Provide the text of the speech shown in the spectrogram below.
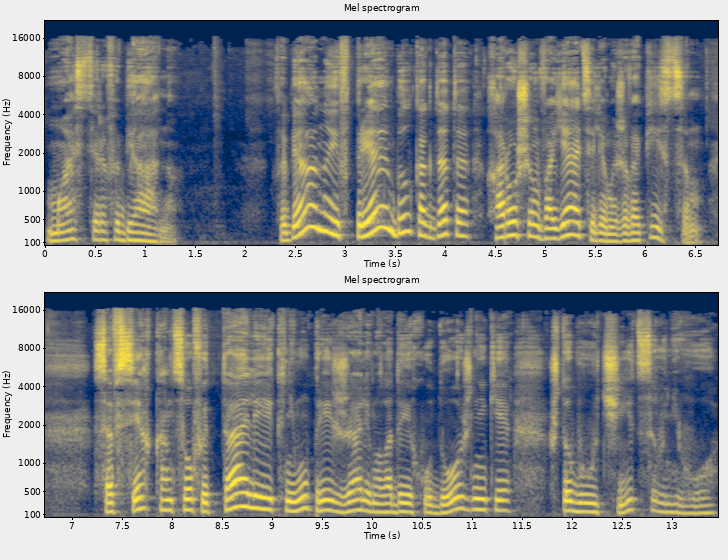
мастера Фабиано. Фабиано и впрямь был когда-то хорошим воятелем и живописцем. Со всех концов Италии к нему приезжали молодые художники, чтобы учиться у него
